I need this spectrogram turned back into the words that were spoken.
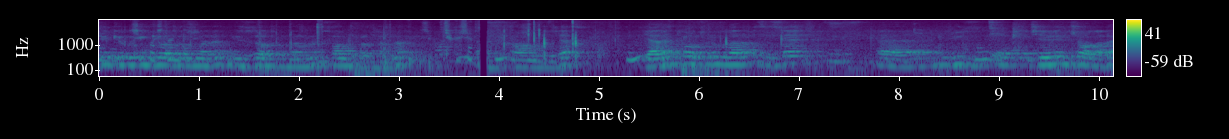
Çünkü bugünkü oturumların, yüz yüze oturumlarının son programı tamamlayacağız. Yarınki oturumlarımız ise e, yüz, e, çevrimiçi olarak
